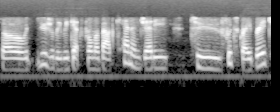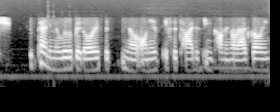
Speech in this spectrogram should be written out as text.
So usually we get from about Cannon Jetty to Footscray Bridge, depending a little bit, or if the you know on if, if the tide is incoming or outgoing.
